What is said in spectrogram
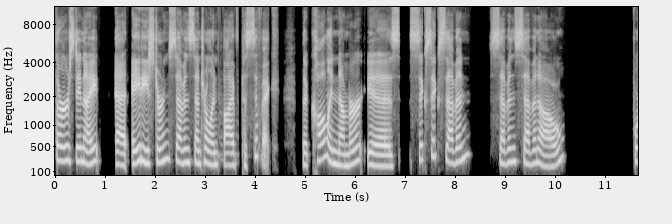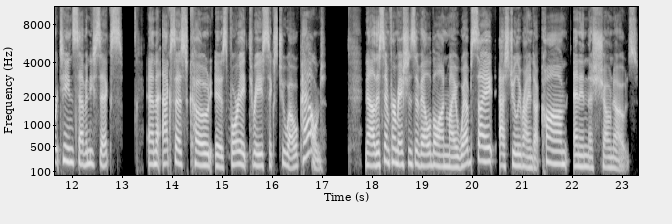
Thursday night at 8 Eastern, 7 Central, and 5 Pacific. The call in number is 667 770 1476, and the access code is 483 620 pound. Now, this information is available on my website, askjulieryan.com, and in the show notes.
